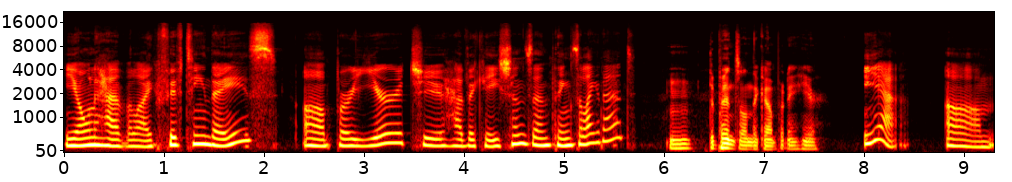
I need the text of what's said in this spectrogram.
you only have like 15 days uh, per year to have vacations and things like that. Mhm. Depends on the company here. Yeah. Um,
